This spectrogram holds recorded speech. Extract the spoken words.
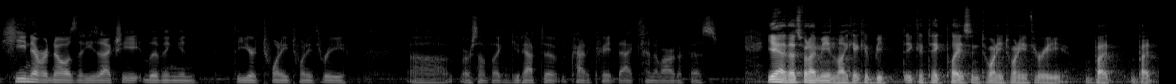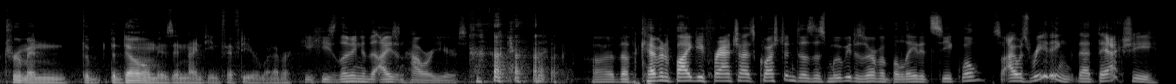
he never knows that he's actually living in the year 2023 uh, or something. You'd have to try to create that kind of artifice. Yeah, that's what I mean. Like it could be, it could take place in 2023, but but Truman, the the dome is in 1950 or whatever. He, he's living in the Eisenhower years. uh, the Kevin Feige franchise question Does this movie deserve a belated sequel? So I was reading that they actually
